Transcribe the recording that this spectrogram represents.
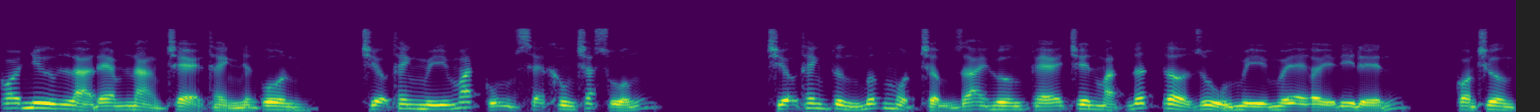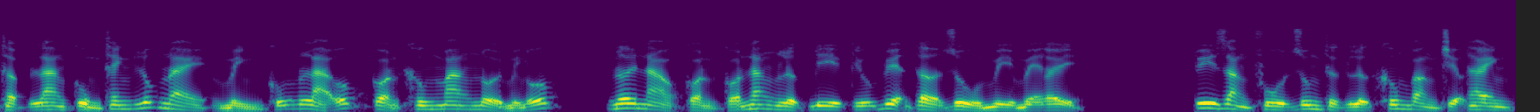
coi như là đem nàng trẻ thành nhân côn, triệu thanh mí mắt cũng sẽ không chắc xuống. Triệu thanh từng bước một chậm dai hướng té trên mặt đất tờ rủ mì mệ ấy đi đến, còn trường thập lang cùng thanh lúc này mình cũng là úc còn không mang nổi mình úc nơi nào còn có năng lực đi cứu viện tờ rủ mì mệ ấy. Tuy rằng phù dung thực lực không bằng triệu thanh,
